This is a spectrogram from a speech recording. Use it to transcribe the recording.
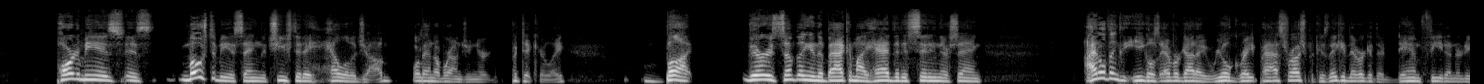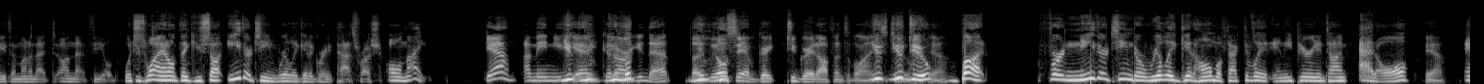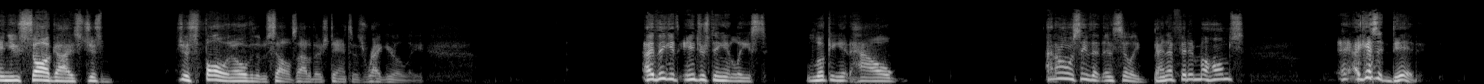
part of me is is most of me is saying the Chiefs did a hell of a job, Orlando Brown Jr. particularly, but there is something in the back of my head that is sitting there saying, I don't think the Eagles ever got a real great pass rush because they could never get their damn feet underneath them on that on that field. Which is why I don't think you saw either team really get a great pass rush all night. Yeah, I mean, you, You- yeah, you- you could you look- argue that, but you- we also have great two great offensive lines. You you too. do, Yeah. but for neither team to really get home effectively at any period in time at all, yeah. and you saw guys just just falling over themselves out of their stances regularly. I think it's interesting, at least looking at how I don't want to say that necessarily benefited Mahomes. I guess it did,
